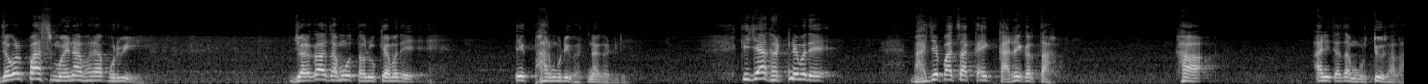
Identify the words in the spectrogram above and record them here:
जवळपास महिनाभरापूर्वी जळगाव जामू तालुक्यामध्ये एक फार मोठी घटना घडली की ज्या घटनेमध्ये भाजपाचा काही कार्यकर्ता हा आणि त्याचा मृत्यू झाला.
